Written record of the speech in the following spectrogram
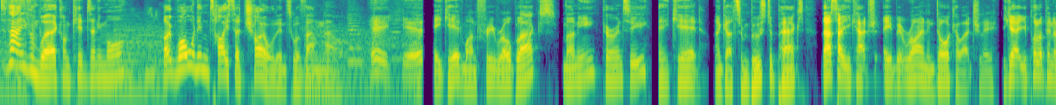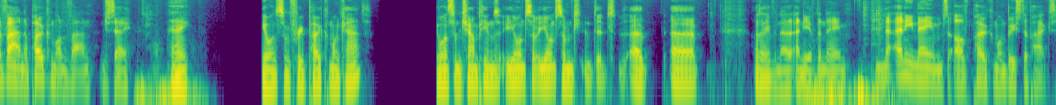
Does that even work on kids anymore? Like, what would entice a child into a van now? Hey, kid. Hey kid, want free Roblox, money, currency? Hey kid, I got some booster packs. That's how you catch 8-bit Ryan and Dorko actually. You get you pull up in a van, a Pokemon van, and you say, Hey, you want some free Pokemon cards? You want some champions you want some you want some uh uh I don't even know any of the name. N- any names of Pokemon booster packs?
